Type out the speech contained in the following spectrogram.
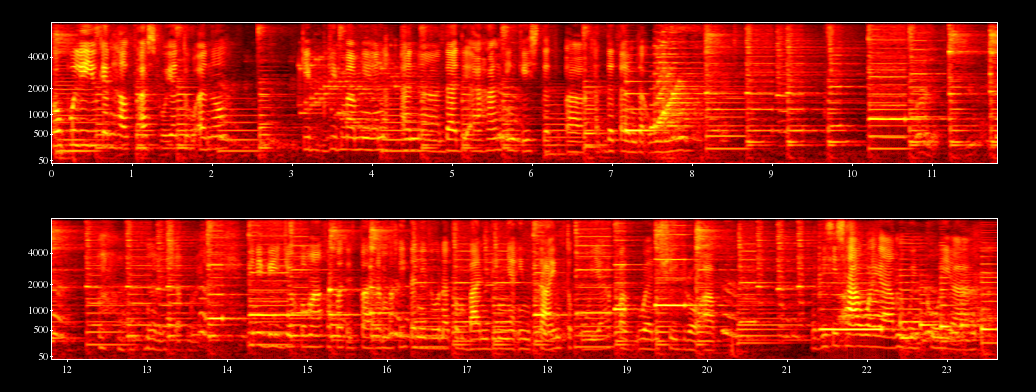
Hopefully, you can help us, kuya, to, ano, give, give mommy and, and uh, daddy a hand in case that, uh, at the time that we. Binibideo ko mga kapatid para makita ni Luna tong banding niya in time to kuya pag when she grow up. So this is how I am with kuya.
